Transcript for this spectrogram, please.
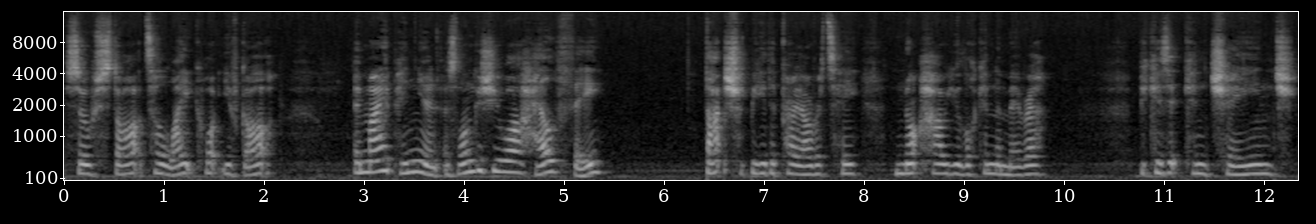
So start to like what you've got. In my opinion, as long as you are healthy, that should be the priority, not how you look in the mirror. Because it can change.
